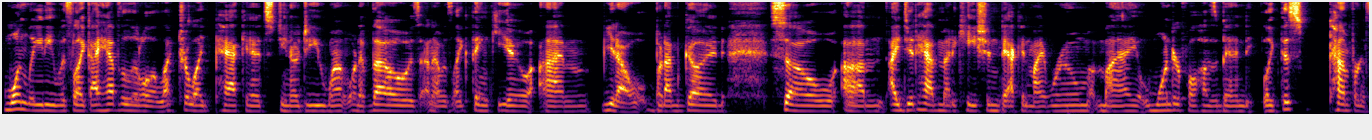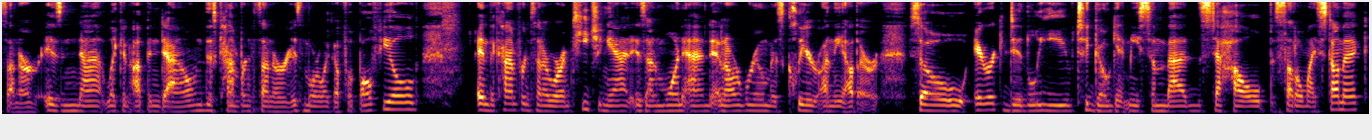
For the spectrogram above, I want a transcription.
One lady was like i have the little electrolyte packets. You know do you want one of those? And i was like thank you. I'm you know but i'm good. So um i did have medication back in my room. My wonderful husband like this conference center is not like an up and down. This conference center is more like a football field and the conference center where I'm teaching at is on one end and our room is clear on the other. So Eric did leave to go get me some meds to help settle my stomach.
